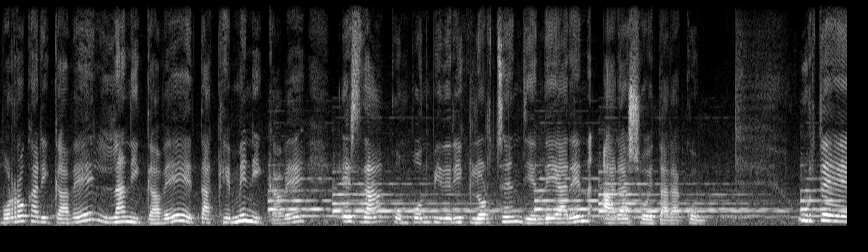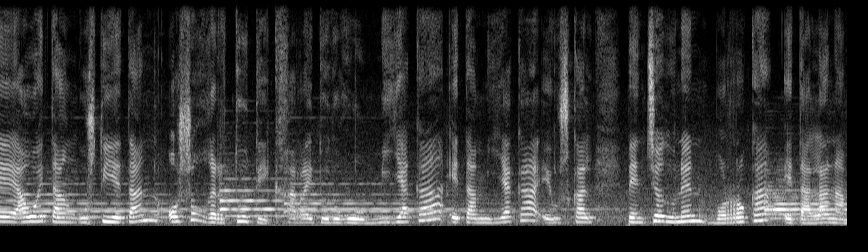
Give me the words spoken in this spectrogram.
borrokarik gabe, lanik gabe eta kemenik gabe ez da konponbiderik lortzen jendearen arazoetarako. Urte hauetan guztietan oso gertutik jarraitu dugu milaka eta milaka euskal pentsiodunen borroka eta lana.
